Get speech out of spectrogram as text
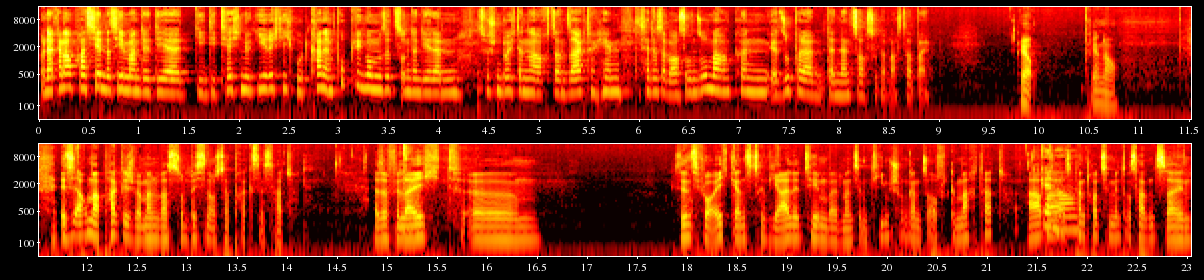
Und da kann auch passieren, dass jemand, der die, die Technologie richtig gut kann, im Publikum sitzt und dann dir dann zwischendurch dann auch dann sagt, hey, das hättest du aber auch so und so machen können, ja super, dann, dann lernst du auch sogar was dabei. Ja, genau. Es ist auch immer praktisch, wenn man was so ein bisschen aus der Praxis hat. Also vielleicht ähm, sind es für euch ganz triviale Themen, weil man es im Team schon ganz oft gemacht hat. Aber genau. es kann trotzdem interessant sein,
